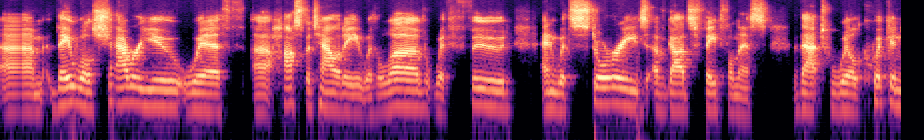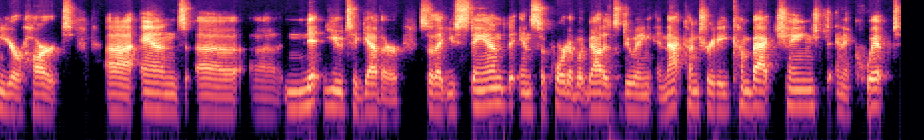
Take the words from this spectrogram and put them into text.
Um, they will shower you with uh, hospitality, with love, with food, and with stories of God's faithfulness that will quicken your heart uh, and uh, uh, knit you together so that you stand in support of what God is doing in that country, come back changed and equipped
